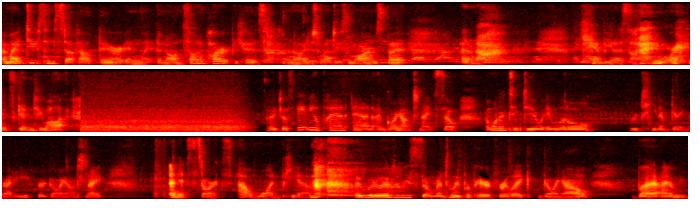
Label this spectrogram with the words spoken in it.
I might do some stuff out there in like the non-sauna part because I don't know, I just want to do some arms, but I don't know. I can't be in a sauna anymore. It's getting too hot. So I just ate meal plan and I'm going out tonight. So I wanted to do a little routine of getting ready for going out tonight. And it starts at 1 p.m. I literally have to be so mentally prepared for like going out. But I'm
